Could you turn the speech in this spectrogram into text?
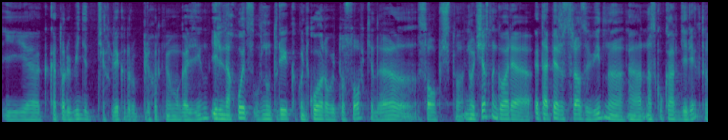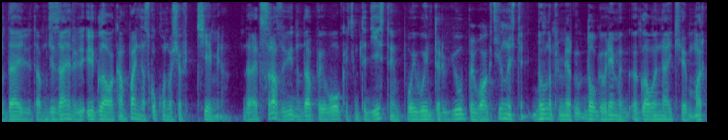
и который видит тех людей, которые приходят к нему в магазин или находится внутри какой-нибудь коровой тусовки, да, сообщества. Но, честно говоря, это опять же сразу видно, насколько арт-директор, да, или там дизайнер, или, или глава компании, насколько он вообще в теме, да, это сразу видно, да, по его каким-то действиям, по его интервью, по его активности. Был, например, долгое время главой Nike Марк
